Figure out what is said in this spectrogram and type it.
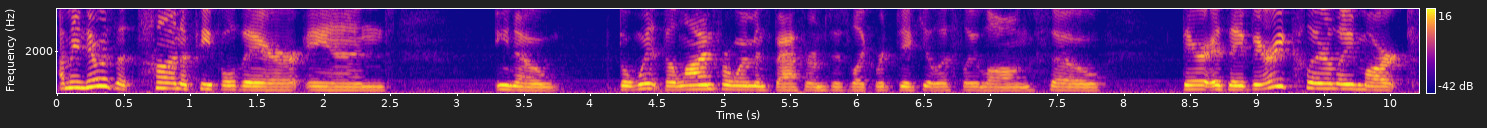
I mean there was a ton of people there and you know the the line for women's bathrooms is like ridiculously long so there is a very clearly marked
